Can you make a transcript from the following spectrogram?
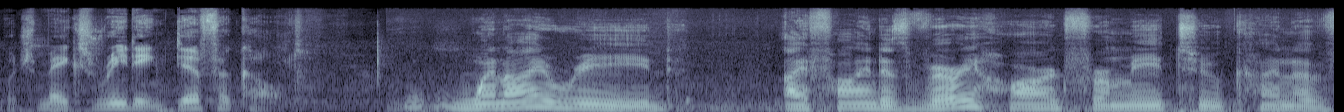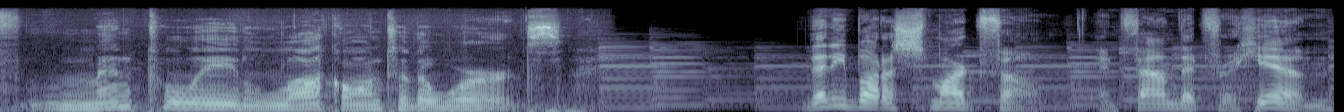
which makes reading difficult. When I read, I find it's very hard for me to kind of mentally lock onto the words. Then he bought a smartphone and found that for him,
